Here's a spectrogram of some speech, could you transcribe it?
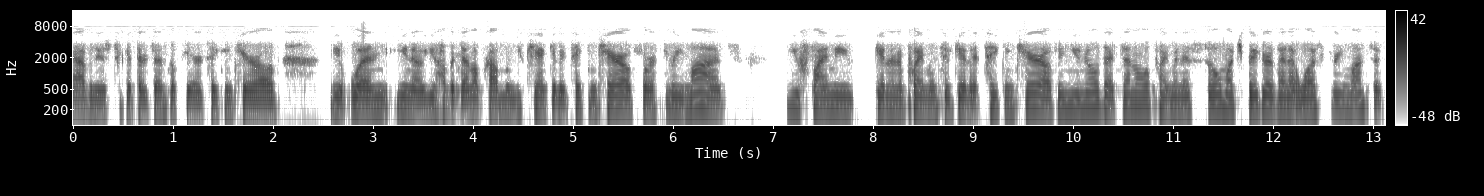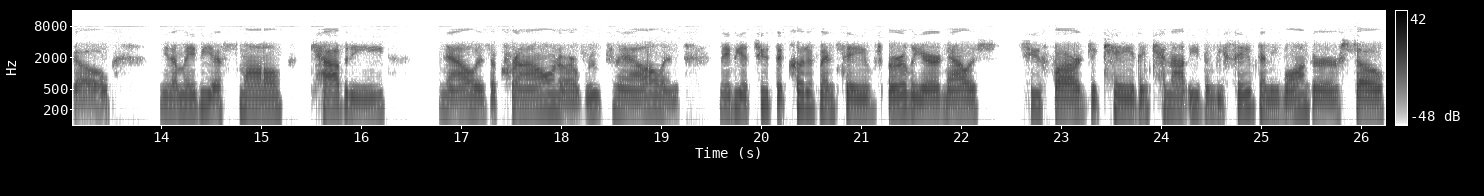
avenues to get their dental care taken care of. When you know you have a dental problem, you can't get it taken care of for three months. You finally get an appointment to get it taken care of, and you know that dental appointment is so much bigger than it was three months ago. You know, maybe a small cavity now is a crown or a root canal, and maybe a tooth that could have been saved earlier now is too far decayed and cannot even be saved any longer. So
